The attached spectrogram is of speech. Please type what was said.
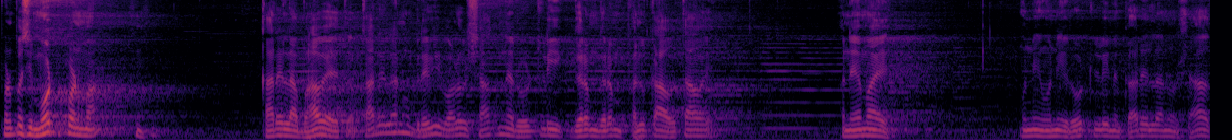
પણ પછી મોટપણમાં, કારેલા ભાવે તો કારેલાનું ગ્રેવીવાળું શાક ને રોટલી ગરમ ગરમ ફલકા આવતા હોય. અને એમાંય ઉની ઉની રોટલી ને કારેલાનું શાક.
